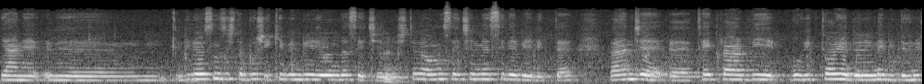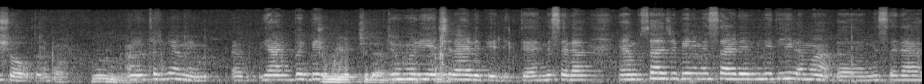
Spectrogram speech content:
yani e, biliyorsunuz işte Bush 2001 yılında seçilmişti ve onun seçilmesiyle birlikte bence e, tekrar bir bu Victoria dönemine bir dönüş oldu. Hmm. Anlatabiliyor muyum? Yani bu bir Cumhuriyetçiler. Cumhuriyetçilerle birlikte mesela yani bu sadece benim eserlerimde değil ama e, mesela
